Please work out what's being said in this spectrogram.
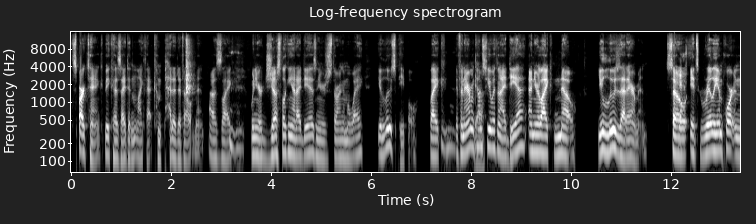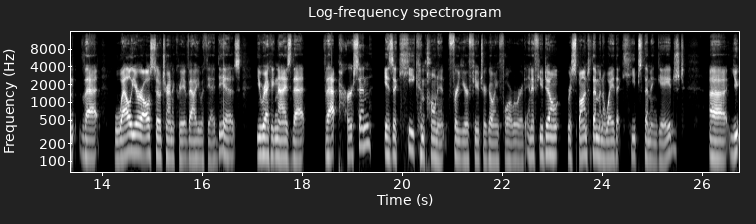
spark tank because i didn't like that competitive element i was like mm-hmm. when you're just looking at ideas and you're just throwing them away you lose people like mm-hmm. if an airman yeah. comes to you with an idea and you're like no you lose that airman so yes. it's really important that while you're also trying to create value with the ideas you recognize that that person is a key component for your future going forward. And if you don't respond to them in a way that keeps them engaged, uh, you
